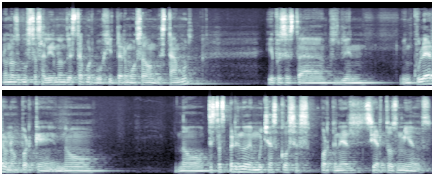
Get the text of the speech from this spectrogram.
no nos gusta salirnos de esta burbujita hermosa donde estamos y pues está pues, bien, bien culero, ¿no? Porque no, no, te estás perdiendo de muchas cosas por tener ciertos miedos.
